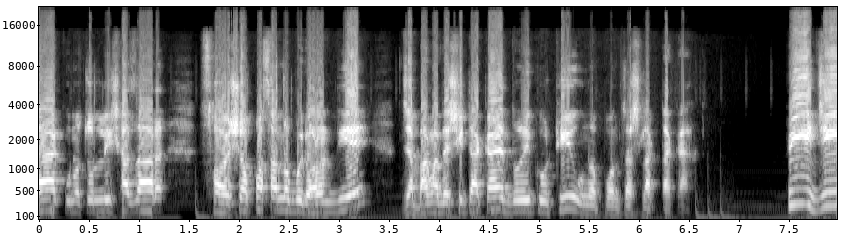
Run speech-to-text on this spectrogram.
লাখ উনচল্লিশ হাজার ছয়শো পঁচানব্বই ডলার দিয়ে, যা বাংলাদেশি টাকায় দুই কোটি উনপঞ্চাশ লাখ টাকা। পিজি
